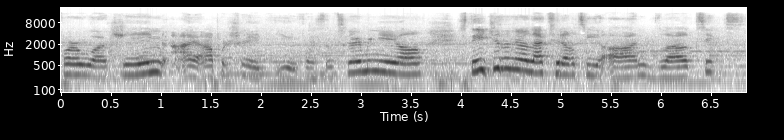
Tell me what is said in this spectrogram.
for watching. I appreciate you for subscribing you all. Stay tuned on your Let's See you on Vlog 6.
